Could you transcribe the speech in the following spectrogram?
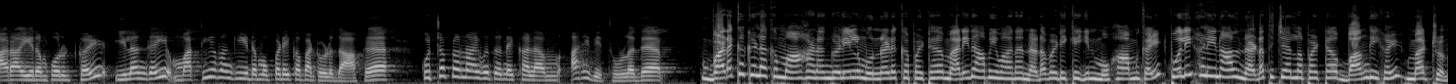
ஆறாயிரம் பொருட்கள் இலங்கை மத்திய வங்கியிடம் ஒப்படைக்கப்பட்டுள்ளதாக குற்றப்புலனாய்வு திணைக்களம் அறிவித்துள்ளது. வடக்கு கிழக்கு மாகாணங்களில் முன்னெடுக்கப்பட்ட மனிதாபிமான நடவடிக்கையின் முகாம்கள் புலிகளினால் நடத்திச் செல்லப்பட்ட வங்கிகள் மற்றும்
